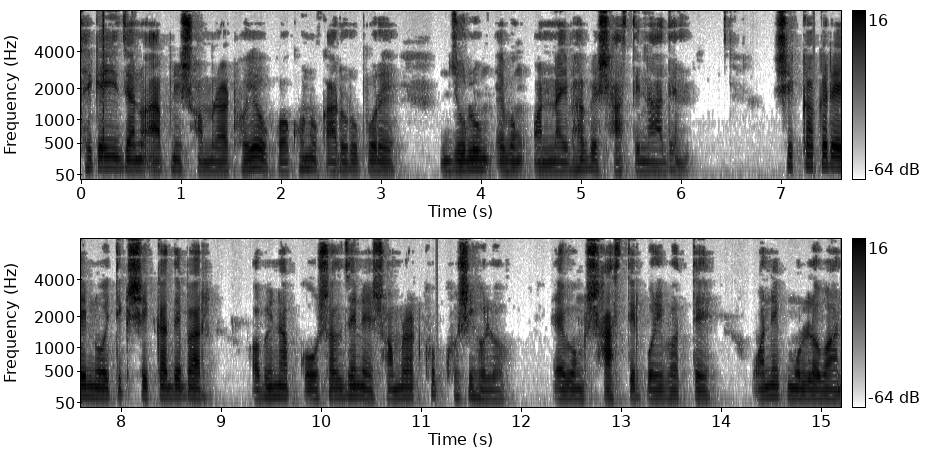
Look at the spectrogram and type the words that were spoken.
থেকেই যেন আপনি সম্রাট হয়েও কখনো কারোর উপরে জুলুম এবং অন্যায়ভাবে শাস্তি না দেন। শিক্ষকের এই নৈতিক শিক্ষা দেবার অভিনব কৌশল জেনে সম্রাট খুব খুশি হলো এবং শাস্তির পরিবর্তে অনেক মূল্যবান।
